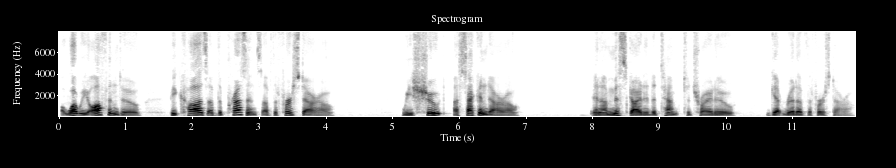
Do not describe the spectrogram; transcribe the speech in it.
what we often do, because of the presence of the first arrow, we shoot a second arrow in a misguided attempt to try to get rid of the first arrow.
